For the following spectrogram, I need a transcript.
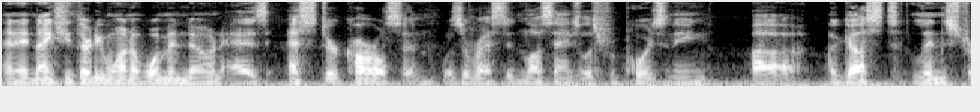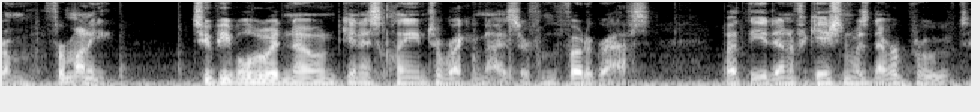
and in 1931, a woman known as Esther Carlson was arrested in Los Angeles for poisoning uh, Auguste Lindstrom for money. Two people who had known Gunness claimed to recognize her from the photographs, but the identification was never proved.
